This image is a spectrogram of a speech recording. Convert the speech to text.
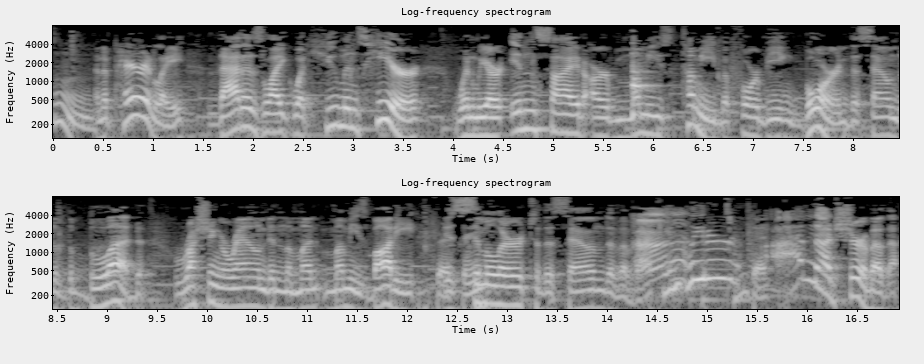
Mm-hmm. And apparently, that is like what humans hear. When we are inside our mummy's tummy before being born, the sound of the blood rushing around in the mummy's body is similar to the sound of a vacuum cleaner. Okay. I'm not sure about that.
